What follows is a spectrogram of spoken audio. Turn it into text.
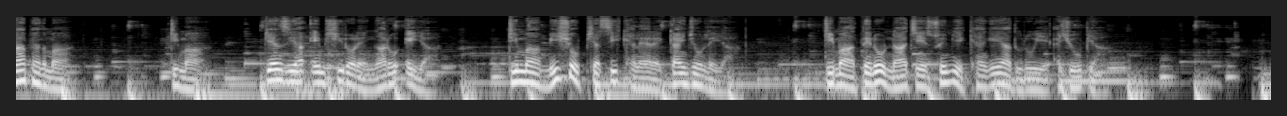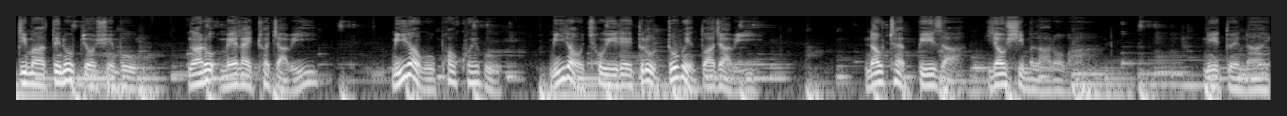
ငါဖန်သမားဒီမှာပြန်စရာအိမ်ရှိတော့တဲ့ငါတို့အိယာဒီမှာမီးရှို့ဖျက်ဆီးခံရတဲ့ကိုင်းကျုံးလေယာဒီမှာတင်တို့နာကျင်ဆွေးမြေ့ခံခဲ့ရသူတို့ရဲ့အယိုးပြဒီမှာတင်တို့ပျော်ရွှင်ဖို့ ငါတို့အမဲလိုက်ထွက်ကြပြီမီးတောင်ကိုဖောက်ခွဲဖို့မီးတောင်ချိုရည်တဲ့သူတို့တိုးဝင်သွားကြပြီနောက်ထပ်ပေးစာရောက်ရှိမလာတော့ပါနေတွင်နိုင်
